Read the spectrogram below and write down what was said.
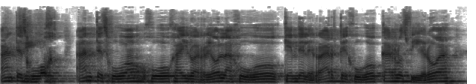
Antes, jugó, antes jugó, jugó Jairo Arreola, jugó Kendall Herrarte, jugó Carlos Figueroa,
